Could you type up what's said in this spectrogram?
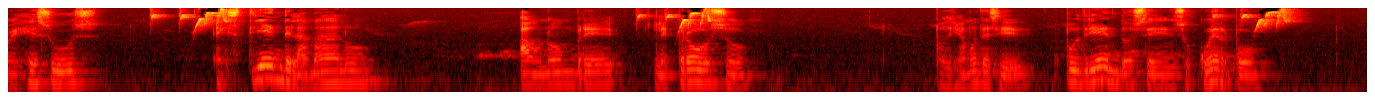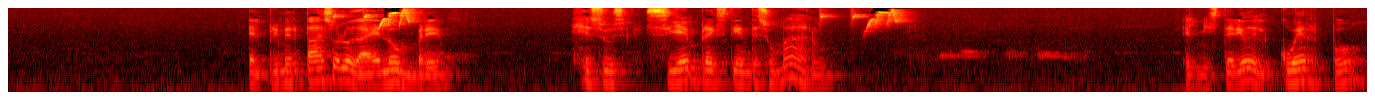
Hoy Jesús extiende la mano a un hombre leproso, podríamos decir, pudriéndose en su cuerpo. El primer paso lo da el hombre. Jesús siempre extiende su mano. El misterio del cuerpo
